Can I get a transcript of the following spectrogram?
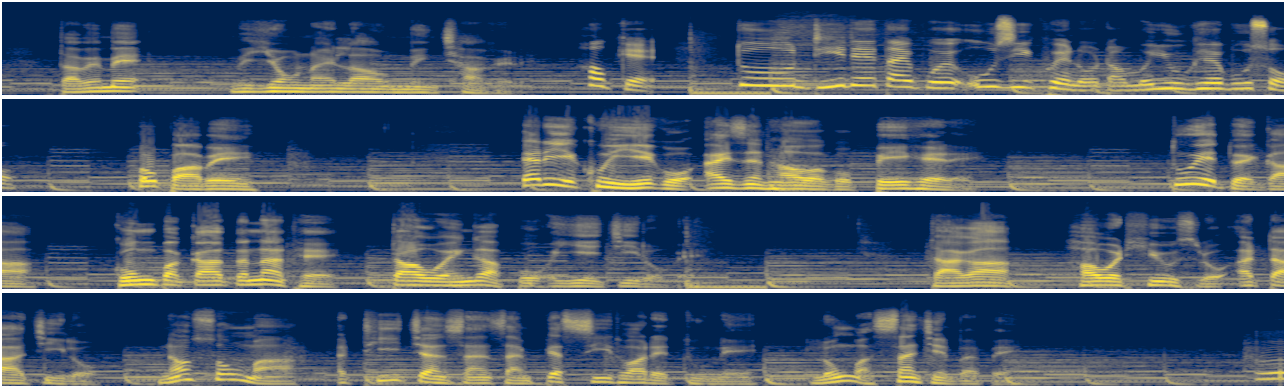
။ဒါပေမဲ့မယုံနိုင်လောက်မင်ချခဲ့တယ်။ဟုတ်ကဲ့။ तू ဒီဒေတိုက်ပွဲဦးစီးခွင့်တော့တောင်မယူခဲ့ဘူးဆို။ဟုတ်ပါပဲ။ အဲ့ဒီအခွင့်အရေးကို Eisenhower ကိုပေးခဲ့တယ်။သူ့ရဲ့အတွက်ကဂုံပကာတနတ်ထဲတာဝန်ကပိုအရေးကြီးလို့ပဲ။ဒါက Howard Hughes လို့အတ္တကြီးလို့နောက်ဆုံးမှာအထီးကျန်ဆန်းဆန်းပျက်စီးသွားတဲ့သူနဲ့လုံးဝဆန့်ကျင်ဘက်ပဲ။อื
